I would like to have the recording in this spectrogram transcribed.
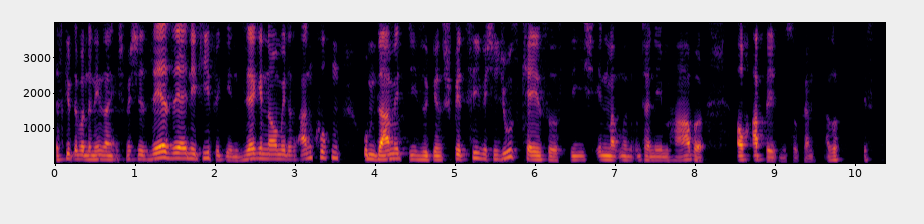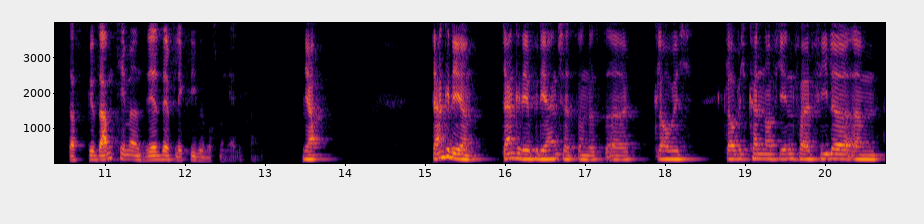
Es gibt aber Unternehmen, die sagen, ich möchte sehr, sehr in die Tiefe gehen, sehr genau mir das angucken, um damit diese spezifischen Use Cases, die ich in meinem Unternehmen habe, auch abbilden zu können. Also ist das Gesamtthema sehr, sehr flexibel, muss man ehrlich sagen. Ja. Danke dir. Danke dir für die Einschätzung. Das, äh, glaube ich, glaube ich, können auf jeden Fall viele ähm,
